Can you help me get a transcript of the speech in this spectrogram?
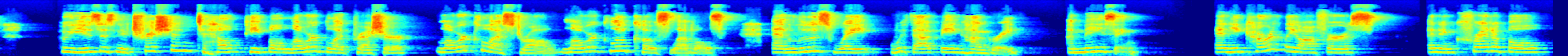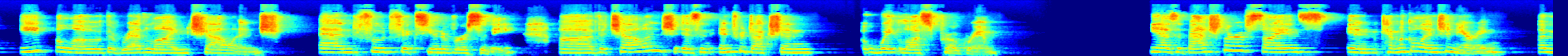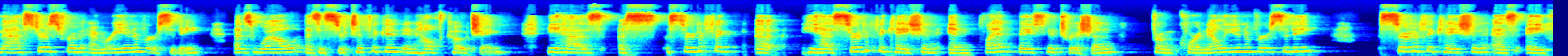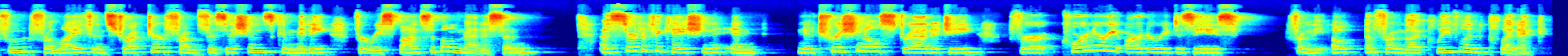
who uses nutrition to help people lower blood pressure, lower cholesterol, lower glucose levels, and lose weight without being hungry. Amazing. And he currently offers an incredible Eat Below the Red Line challenge and Food Fix University. Uh, the challenge is an introduction weight loss program. He has a Bachelor of Science in Chemical Engineering a master's from Emory University, as well as a certificate in health coaching. He has a certific, uh, he has certification in plant-based nutrition from Cornell University, certification as a food for life instructor from Physicians Committee for Responsible Medicine, a certification in nutritional strategy for coronary artery disease from the uh, from the Cleveland Clinic.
